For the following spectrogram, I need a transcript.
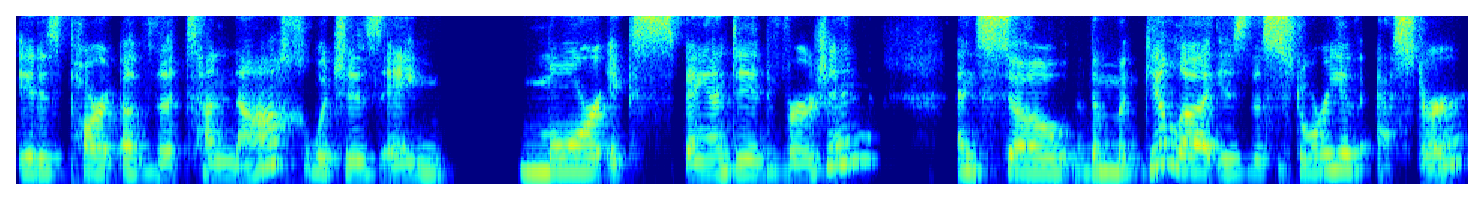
It is part of the Tanakh, which is a more expanded version. And so the Megillah is the story of Esther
